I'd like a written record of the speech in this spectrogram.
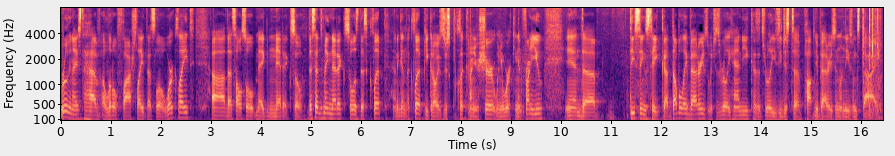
Really nice to have a little flashlight that's a little work light. Uh, that's also magnetic. So this end's magnetic, so is this clip. And again, the clip, you could always just click it on your shirt when you're working in front of you. And uh, these things take uh, AA batteries, which is really handy because it's really easy just to pop new batteries in when these ones die.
